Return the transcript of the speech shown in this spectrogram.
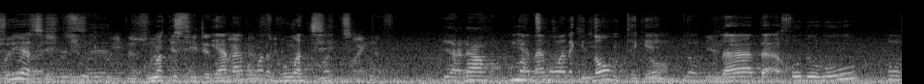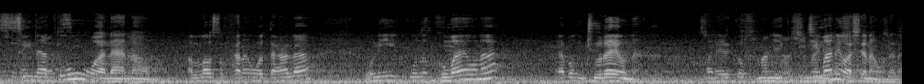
শুয়ে আছে ঘুমাচ্ছে ইয়ানামু মানে ঘুমাচ্ছে ইয়ানামু মানে কি নম থেকে লা তাখুদুহু সিনাতু ওয়ালা নম আল্লাহ সুবহানাহু ওয়া তাআলা উনি কোনো ঘুমায়ও না এবং ঝুরায়ও না। মানে এরকম। জিমানেও আসে না। ওনারা।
